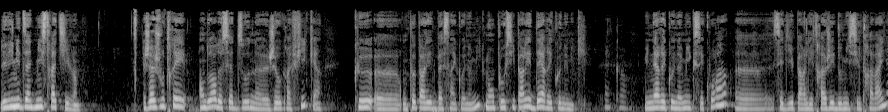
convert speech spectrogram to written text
limites administratives. J'ajouterai, en dehors de cette zone géographique, que euh, peut parler de bassin économique, mais on peut aussi parler d'aire économique. Une aire économique, c'est quoi euh, C'est lié par les trajets domicile-travail,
